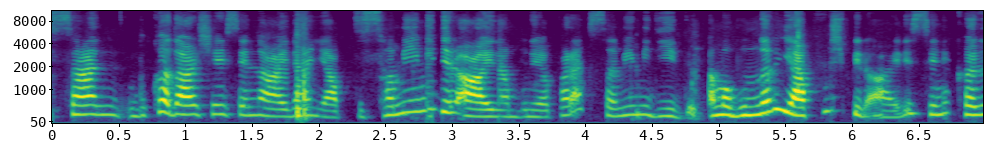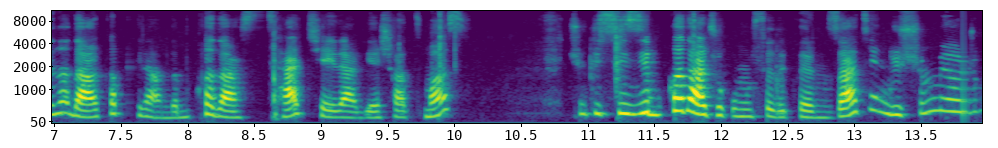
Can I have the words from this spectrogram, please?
sen bu kadar şey senin ailen yaptı. Samimidir ailen bunu yaparak samimi değildir. Ama bunları yapmış bir aile seni karına da arka planda bu kadar sert şeyler yaşatmaz. Çünkü sizi bu kadar çok umursadıklarını zaten düşünmüyorum.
